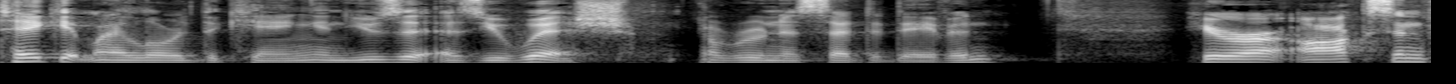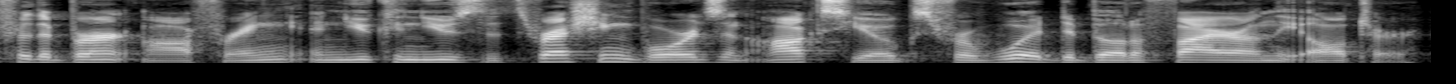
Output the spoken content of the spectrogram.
Take it, my lord the king, and use it as you wish, Araunah said to David. Here are oxen for the burnt offering, and you can use the threshing boards and ox yokes for wood to build a fire on the altar.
